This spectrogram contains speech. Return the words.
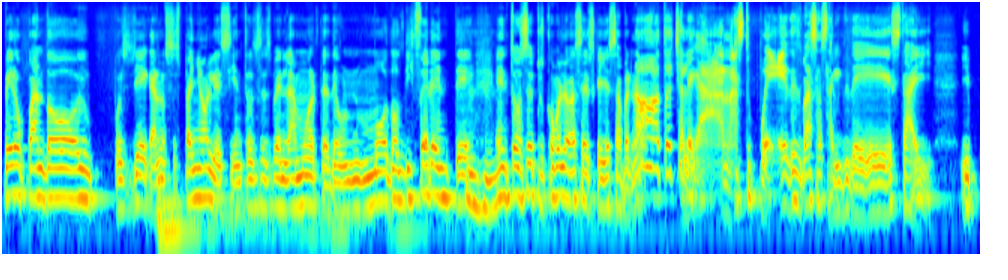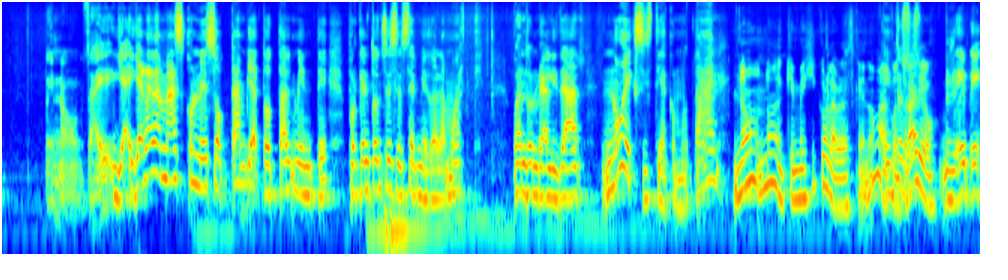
Pero cuando pues llegan los españoles y entonces ven la muerte de un modo diferente, entonces pues cómo le vas a hacer es que ya saben, no, tú échale ganas, tú puedes, vas a salir de esta y, y bueno, o sea, ya, ya nada más con eso cambia totalmente, porque entonces es el miedo a la muerte, cuando en realidad no existía como tal. No, no, aquí en México la verdad es que no, al contrario. Eh, eh,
